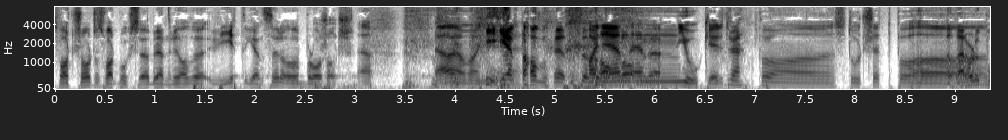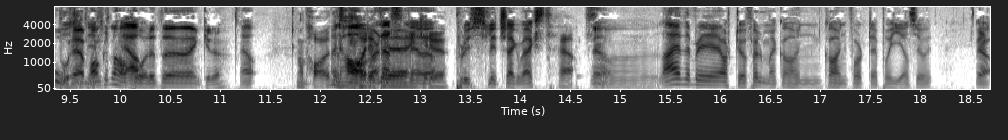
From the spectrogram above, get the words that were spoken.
Svart shorts og svart bukse. Brennerud hadde hvit genser og blå shorts. Ja. Ja, ja, man, Helt annerledes Han er en, en joker, tror jeg. På, stort sett på der har du Bohem. Han kunne hatt ja. håret til Enkerud. Ja. Han har jo nesten har håret vel til ja, pluss litt skjeggvekst. Ja. Så, Nei, det blir artig å følge med hva han, hva han får til på Hias i år. Ja.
